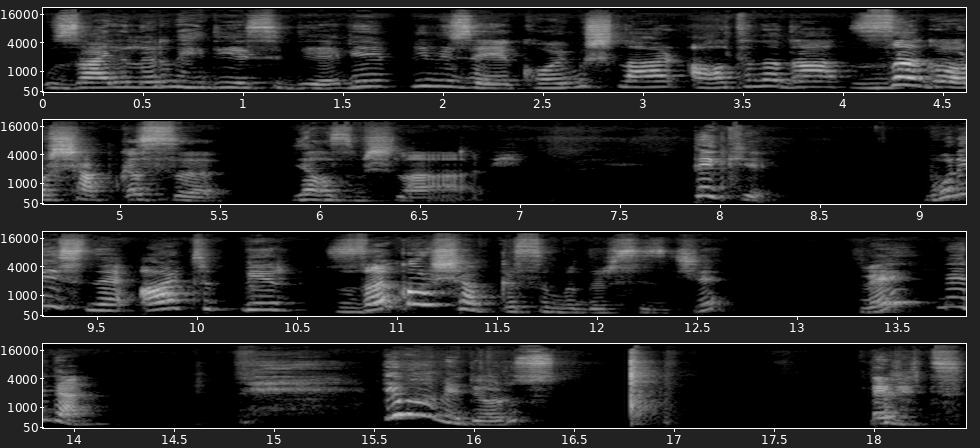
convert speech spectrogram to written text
Uzaylıların hediyesi diye ve bir müzeye koymuşlar. Altına da Zagor şapkası yazmışlar. Peki bu nesne artık bir Zagor şapkası mıdır sizce? Ve neden? Devam ediyoruz. Evet.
